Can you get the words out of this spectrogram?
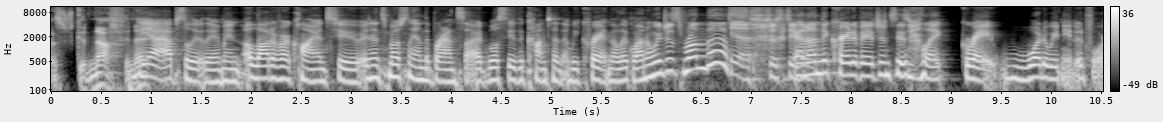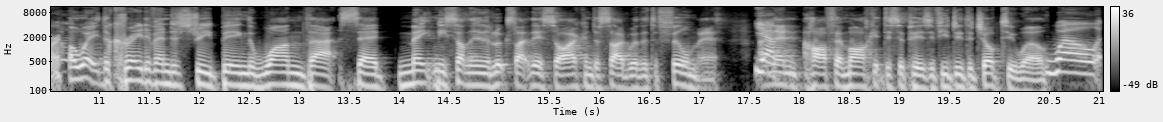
that's good enough, isn't it? Yeah, absolutely. I mean, a lot of our clients who, and it's mostly on the brand side, we'll see the content that we create and they're like, why don't we just run this? Yes, just do And then the creative agencies are like, great, what do we need it for? Oh wait, the creative industry being the one that said, "Make me something that looks like this, so I can decide whether to film it." Yeah. And then half their market disappears if you do the job too well. Well,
